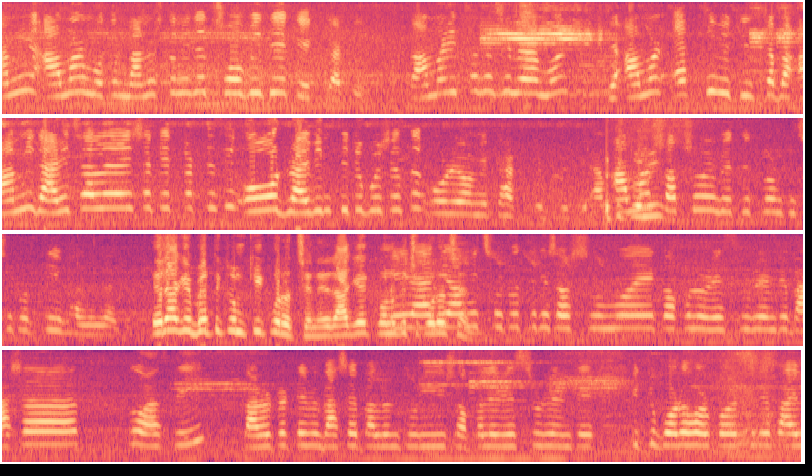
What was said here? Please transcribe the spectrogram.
আমি আমার মতন মানুষ তো নিজের ছবি দিয়ে কেক কাটে। আমার ইচ্ছাটা ছিল এমন যে আমার অ্যাক্টিভিটিসটা বা আমি গাড়ি চালায় এসে কেক কাটতেছি ও ড্রাইভিং সিটে বসে আছে ওরেও আমি কাট করতেছি। আমার সবসময় ব্যতিক্রম কিছু করতেই ভালো লাগে। এর আগে ব্যতিক্রম কি করেছেন? এর আগে কোনো কিছু করেছেন? আমি ছোট থেকে সবসময় কখনো রেস্টুরেন্টে বাসা তো আছেই। বারোটার টাইমে বাসায় পালন করি সকালে রেস্টুরেন্টে একটু বড় হওয়ার পর থেকে ফাইভ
